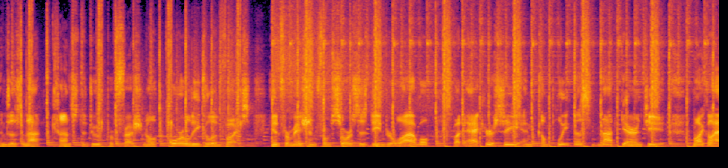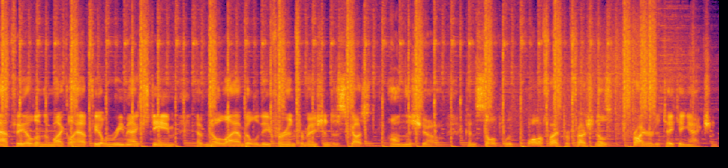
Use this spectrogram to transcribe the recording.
and does not constitute professional or legal advice. Information from sources deemed reliable, but accuracy and completeness not guaranteed. Michael Hatfield and the Michael Hatfield REMAX team have no liability for information discussed on the show. Consult with qualified professionals prior to taking action.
